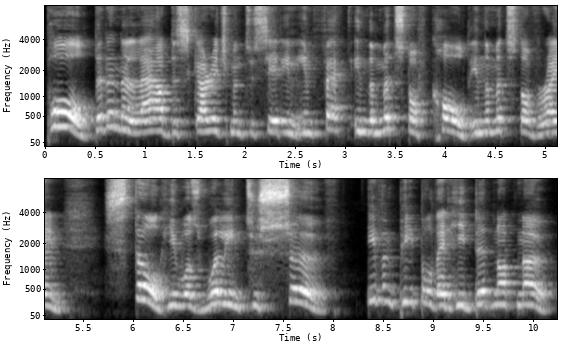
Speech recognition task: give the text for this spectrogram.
Paul didn't allow discouragement to set in. In fact, in the midst of cold, in the midst of rain, Still, he was willing to serve even people that he did not know.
